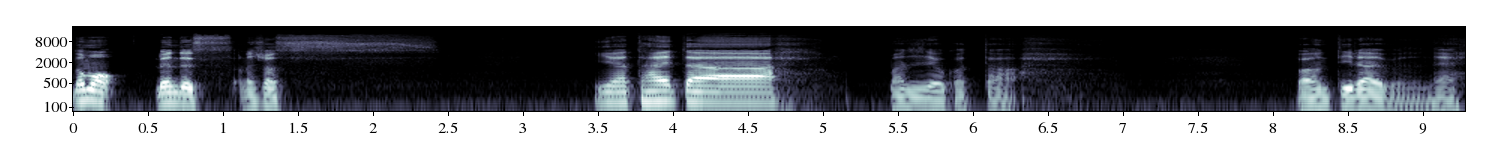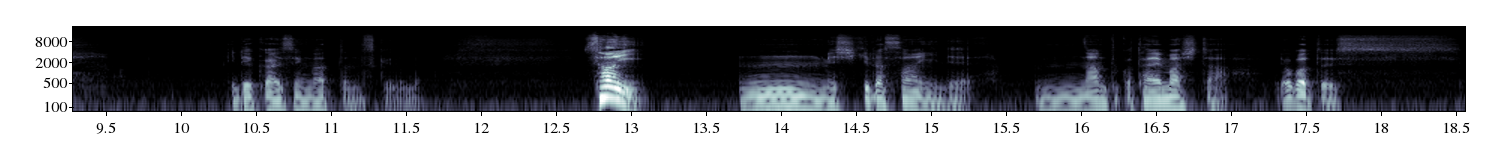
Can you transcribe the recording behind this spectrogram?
どうも、レンです。お願いします。いや、耐えたマジでよかった。バウンティーライブのね、入れ替え戦があったんですけども。3位うーん、飯キラ3位で、うん、なんとか耐えました。よかったです。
